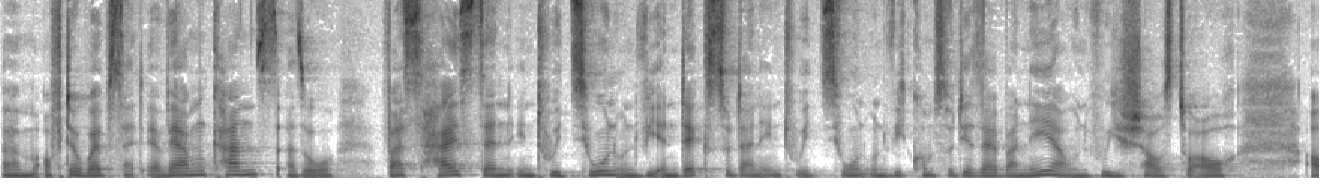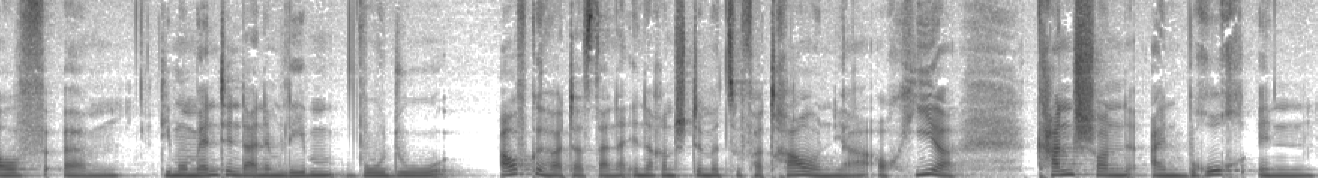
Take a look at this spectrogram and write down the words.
ähm, auf der Website erwerben kannst. Also was heißt denn Intuition und wie entdeckst du deine Intuition und wie kommst du dir selber näher und wie schaust du auch auf ähm, die Momente in deinem Leben, wo du aufgehört hast, deiner inneren Stimme zu vertrauen. Ja, auch hier kann schon ein Bruch in,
